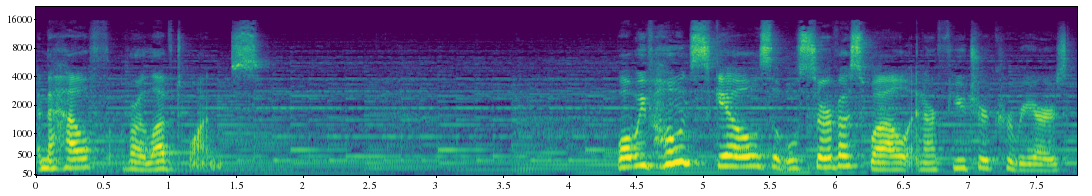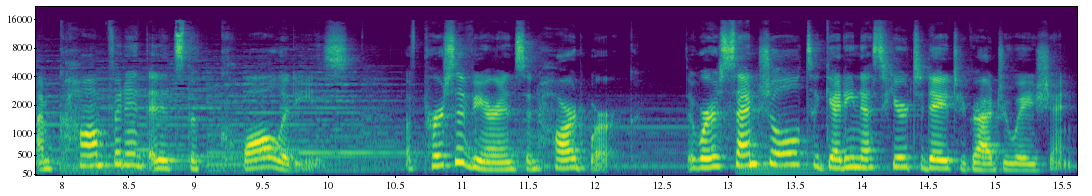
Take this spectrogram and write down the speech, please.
and the health of our loved ones. While we've honed skills that will serve us well in our future careers, I'm confident that it's the qualities of perseverance and hard work that were essential to getting us here today to graduation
